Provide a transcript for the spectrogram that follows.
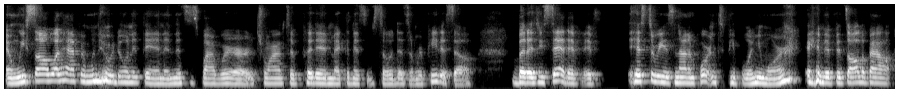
And we saw what happened when they were doing it then. And this is why we're trying to put in mechanisms so it doesn't repeat itself. But as you said, if, if history is not important to people anymore, and if it's all about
